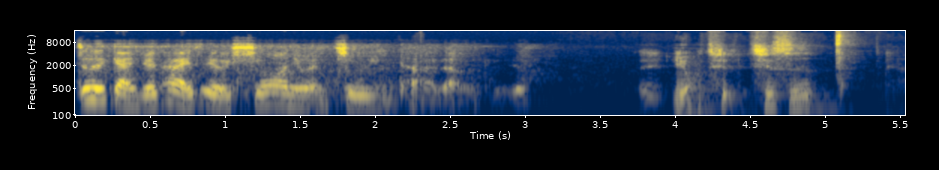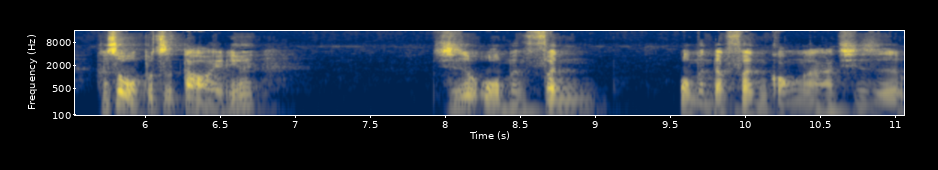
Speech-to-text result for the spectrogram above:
就是感觉他还是有希望你们注意他这样子。有其其实，可是我不知道哎，因为其实我们分我们的分工啊，其实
